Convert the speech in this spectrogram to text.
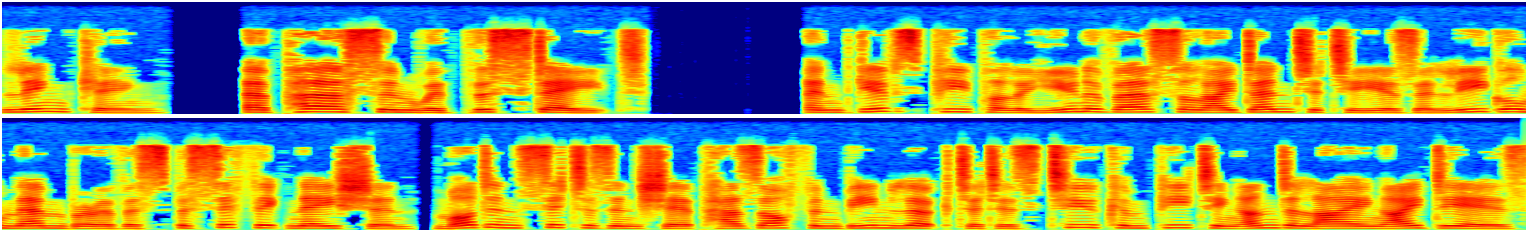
linking a person with the state and gives people a universal identity as a legal member of a specific nation. Modern citizenship has often been looked at as two competing underlying ideas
